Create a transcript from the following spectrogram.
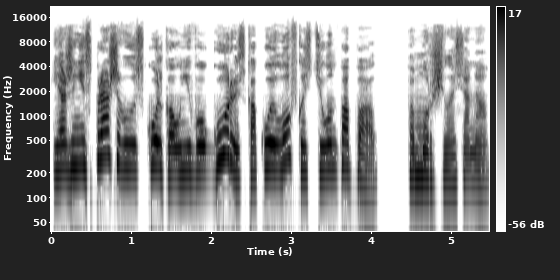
Я же не спрашиваю, сколько у него гор и с какой ловкостью он попал, поморщилась она.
